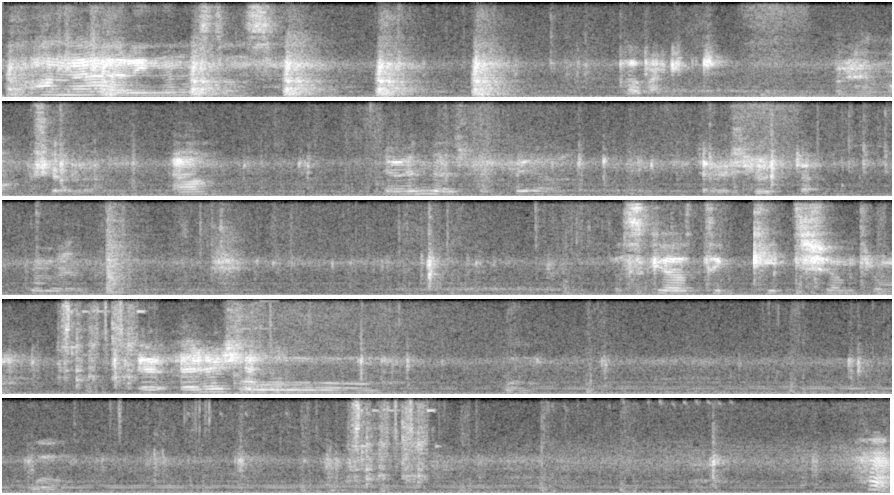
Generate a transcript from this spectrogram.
Han är här inne någonstans. Perfekt. Var det hemma? Kör det. Ja. Jag vet inte ens vart vi är. Jag vill sluta. Men, ska till kitchen tror jag. är, är det här källaren? Oh. Wow. Wow. Huh.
